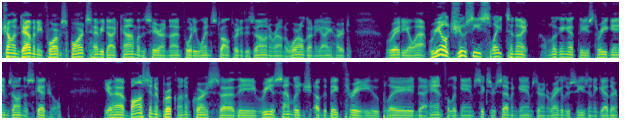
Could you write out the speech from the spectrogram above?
Sean Deveney, Forbes Sports, Heavy.com with us here on 940 Wins, 1230 The Zone around the world on the iHeart Radio app. Real juicy slate tonight. I'm looking at these three games on the schedule. You have Boston and Brooklyn, of course, uh, the reassemblage of the Big Three, who played a handful of games, six or seven games during the regular season together,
